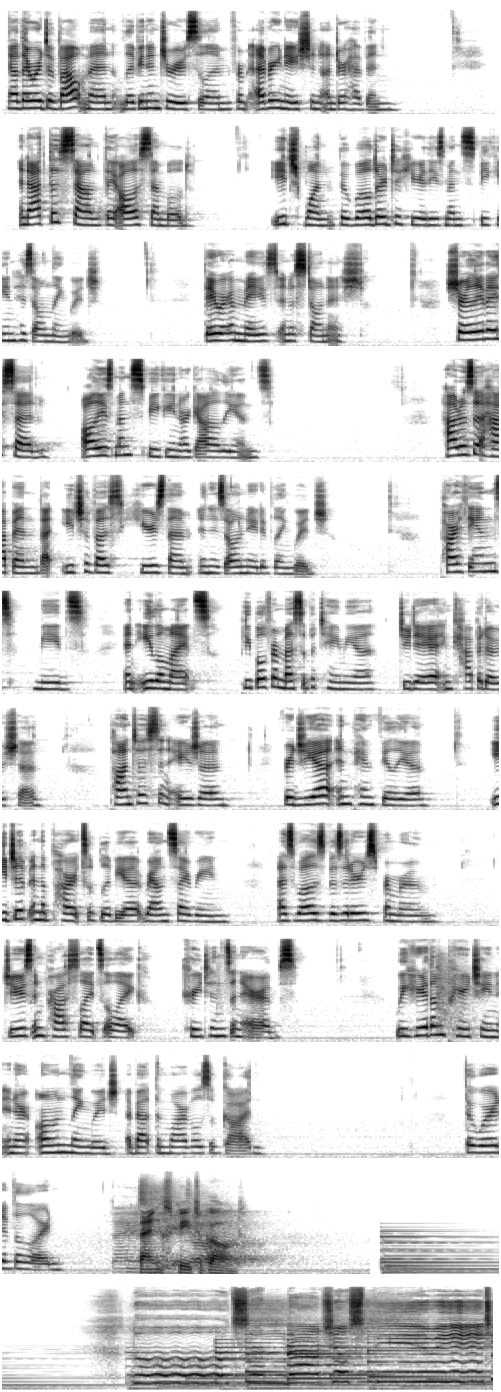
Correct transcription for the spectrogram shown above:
Now there were devout men living in Jerusalem from every nation under heaven. And at this sound they all assembled, each one bewildered to hear these men speaking his own language. They were amazed and astonished. Surely, they said, all these men speaking are Galileans. How does it happen that each of us hears them in his own native language? Parthians, Medes, and Elamites, people from Mesopotamia, Judea and Cappadocia, Pontus and Asia, Phrygia and Pamphylia, Egypt and the parts of Libya round Cyrene, as well as visitors from Rome, Jews and proselytes alike, Cretans and Arabs. We hear them preaching in our own language about the marvels of God. The word of the Lord. Thanks be to God. Lord, send out your spirit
